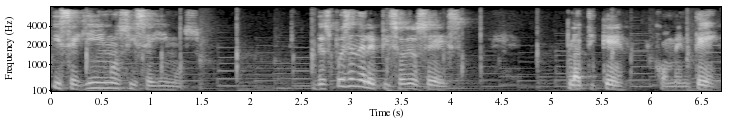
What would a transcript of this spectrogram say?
Y seguimos y seguimos. Después en el episodio 6, platiqué, comenté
